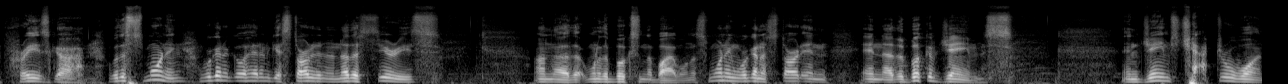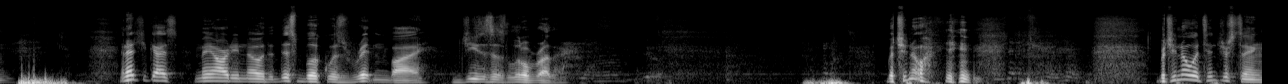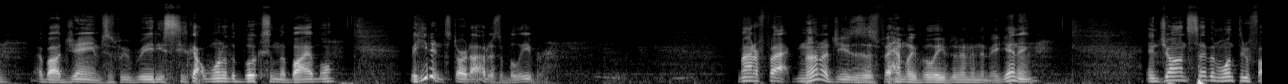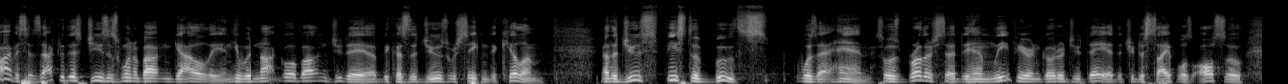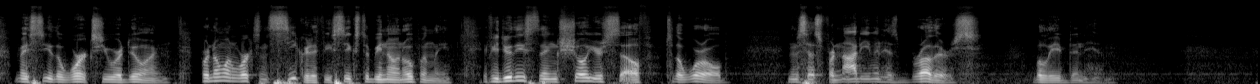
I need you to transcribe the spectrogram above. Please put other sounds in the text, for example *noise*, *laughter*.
Praise God. Well, this morning we're going to go ahead and get started in another series on uh, the, one of the books in the Bible. And this morning we're going to start in, in uh, the book of James, in James chapter 1. And as you guys may already know, that this book was written by Jesus' little brother. But you know, *laughs* but you know what's interesting about James as we read? He's, he's got one of the books in the Bible but he didn't start out as a believer. Matter of fact, none of Jesus' family believed in him in the beginning. In John 7, 1 through 5, it says, After this, Jesus went about in Galilee, and he would not go about in Judea because the Jews were seeking to kill him. Now, the Jews' feast of booths was at hand. So his brother said to him, Leave here and go to Judea, that your disciples also may see the works you are doing. For no one works in secret if he seeks to be known openly. If you do these things, show yourself to the world. And it says, For not even his brothers believed in him.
